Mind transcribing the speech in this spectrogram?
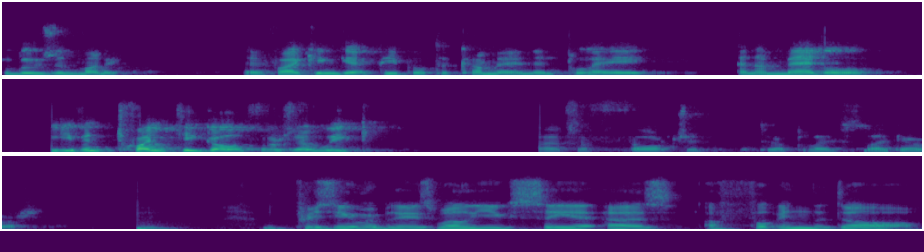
losing money. If I can get people to come in and play and a medal, even 20 golfers a week, that's a fortune to a place like ours. Hmm. Presumably, as well, you see it as a foot in the door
